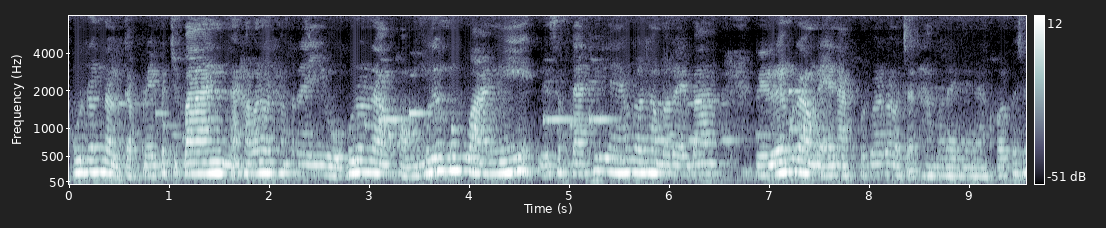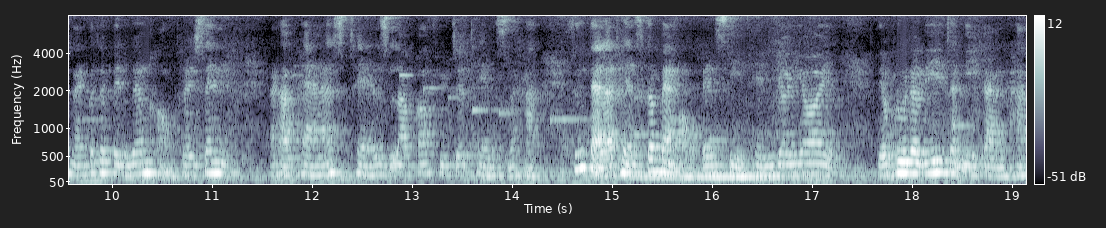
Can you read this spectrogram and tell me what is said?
พูดเรื่องราวเกี่ยวกับในปัจจุบันนะคะว่าเราทำอะไรอยู่พูดเรื่องราวของเรื่องเมื่อวานนี้ หรือสัปดาห์ที่แล้วเราทำอะไรบ้าง หรือเรื่องราวในอนาคตว่าเราจะทำอะไรในอนาคต เพราะฉะนั้นก็จะเป็นเรื่องของ present นะคะ past tense แล้วก็ future tense นะคะ ซึ่งแต่ละ tense ก็แบ่งออกเป็น 4 tense ย่อยๆ เดี๋ยวครูดารี่จะมีการพา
